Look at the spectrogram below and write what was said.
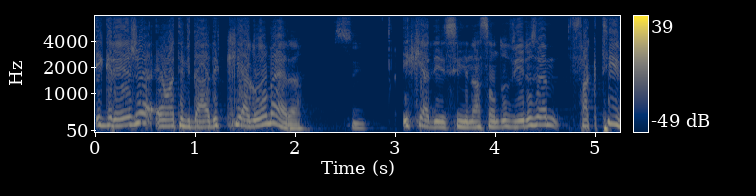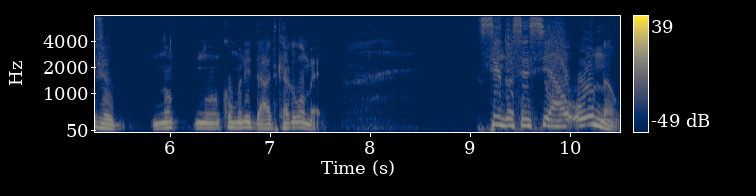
Igreja é uma atividade que aglomera Sim. e que a disseminação do vírus é factível no- numa comunidade que aglomera. Sendo essencial ou não.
